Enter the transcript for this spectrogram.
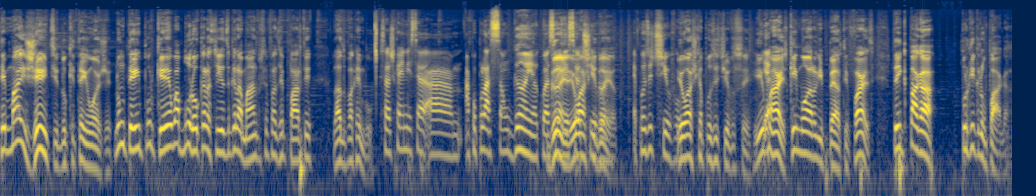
Tem mais gente do que tem hoje. Não tem porque é uma burocracia desgramada para você fazer parte lá do Pacaembu. Você acha que a, inicia, a, a população ganha com essa ganha, iniciativa? eu acho que ganha. É positivo. Eu acho que é positivo, sim. E, E é- mais, quem mora ali perto e faz, tem que pagar. Por que, que não paga?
